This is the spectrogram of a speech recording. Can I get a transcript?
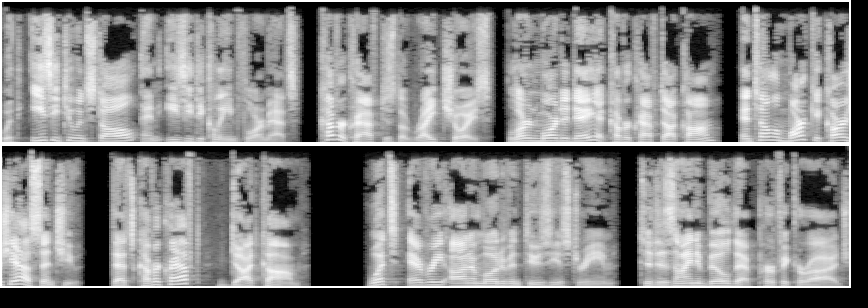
with easy to install and easy to clean floor mats. Covercraft is the right choice. Learn more today at covercraft.com and tell them Market Cars Yeah sent you. That's covercraft.com. What's every automotive enthusiast dream? To design and build that perfect garage.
